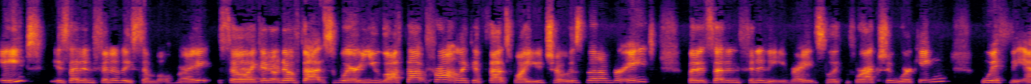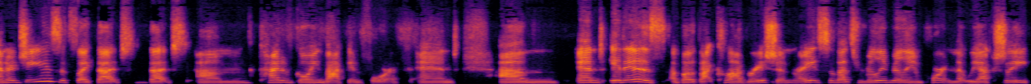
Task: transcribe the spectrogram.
eight is that infinity symbol, right? So yeah. like I don't know if that's where you got that from, like if that's why you chose the number eight, but it's that infinity, right? So like if we're actually working with the energies, it's like that that um kind of going back and forth. And um and it is about that collaboration, right? So that's really, really important that we actually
